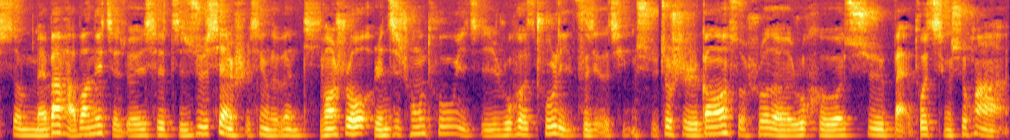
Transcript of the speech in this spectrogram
是没办法帮你解决一些极具现实性的问题，比方说人际冲突以及如何处理自己的情绪，就是刚刚所说的如何去摆脱情绪化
